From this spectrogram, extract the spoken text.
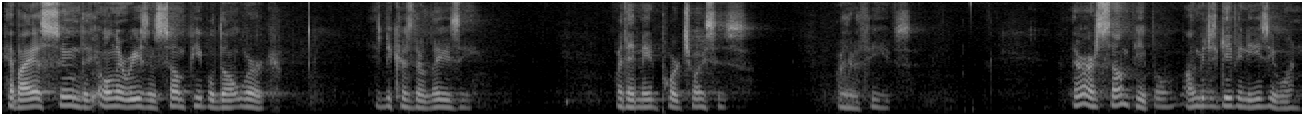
have I assumed that the only reason some people don't work is because they're lazy, or they made poor choices, or they're thieves? There are some people, let me just give you an easy one.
